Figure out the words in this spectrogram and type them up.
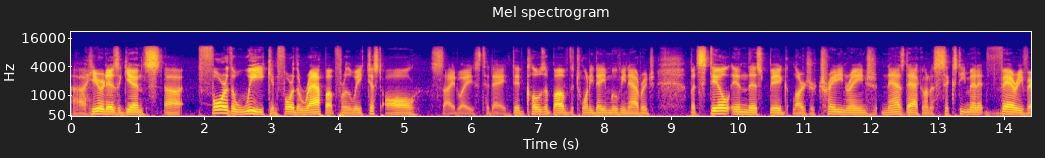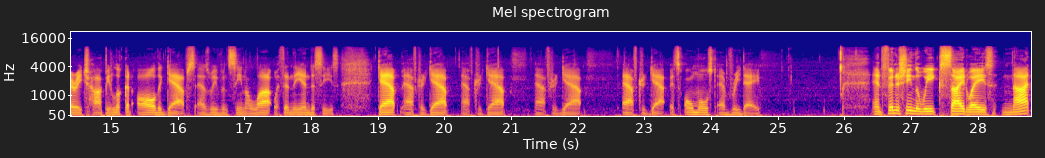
Uh, here it is again uh, for the week and for the wrap up for the week, just all sideways today. Did close above the 20 day moving average, but still in this big, larger trading range. NASDAQ on a 60 minute, very, very choppy. Look at all the gaps, as we've been seeing a lot within the indices. Gap after gap after gap after gap after gap. It's almost every day. And finishing the week sideways, not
